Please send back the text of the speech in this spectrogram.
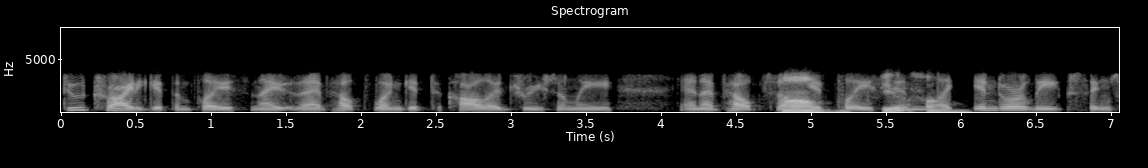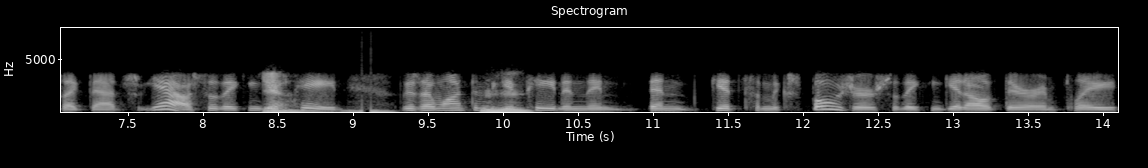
do try to get them placed, and I and I've helped one get to college recently, and I've helped some Oh, get placed in like indoor leagues, things like that. So, yeah, so they can get Yeah. paid. Because I want them to Mhm. get paid and then then get some exposure so they can get out there and play.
